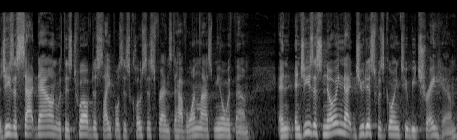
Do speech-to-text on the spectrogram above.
Jesus sat down with his 12 disciples, his closest friends, to have one last meal with them. And, and Jesus, knowing that Judas was going to betray him,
